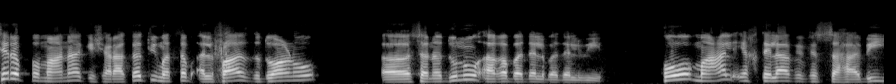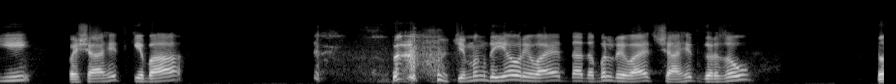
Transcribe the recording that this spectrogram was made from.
صرف په معنا کې شراکت وي مطلب الفاظ د دوانو سندونو هغه بدل بدل وي خو مع الاختلاف فی الصحابی په شاهد کې با چې موږ د یو روایت دا د بل روایت شاهد ګرځو نو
